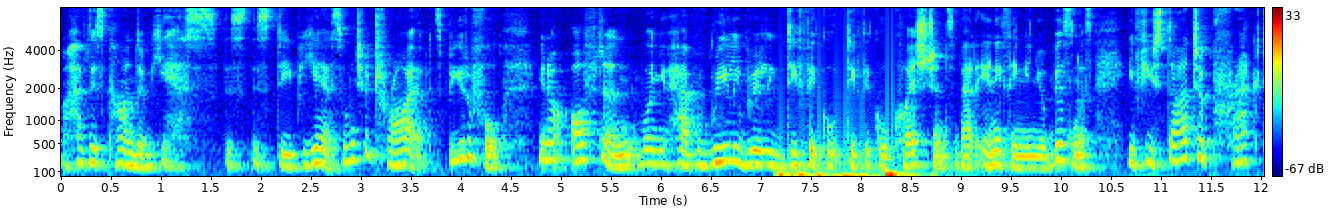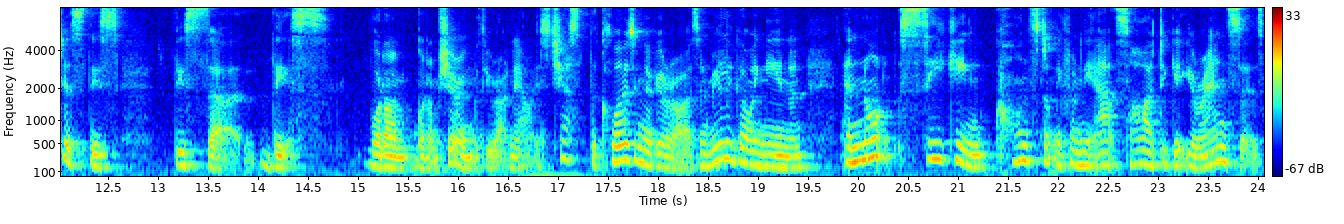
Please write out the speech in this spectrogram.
I have this kind of yes, this this deep yes. Want you try it. It's beautiful. You know, often when you have really really difficult difficult questions about anything in your business, if you start to practice this this uh, this what I'm what I'm sharing with you right now is just the closing of your eyes and really going in and and not seeking constantly from the outside to get your answers,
